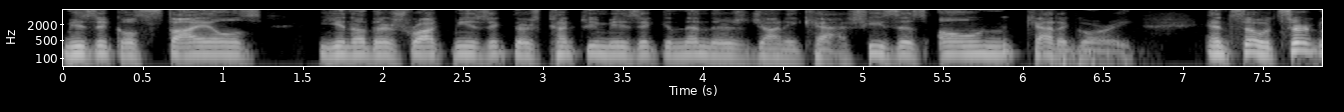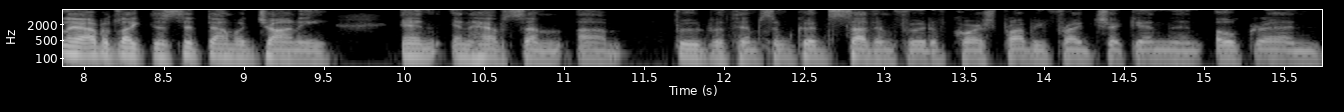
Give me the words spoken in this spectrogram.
musical styles you know, there's rock music, there's country music, and then there's Johnny Cash. He's his own category. And so certainly I would like to sit down with Johnny and and have some um, food with him, some good Southern food, of course, probably fried chicken and okra and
